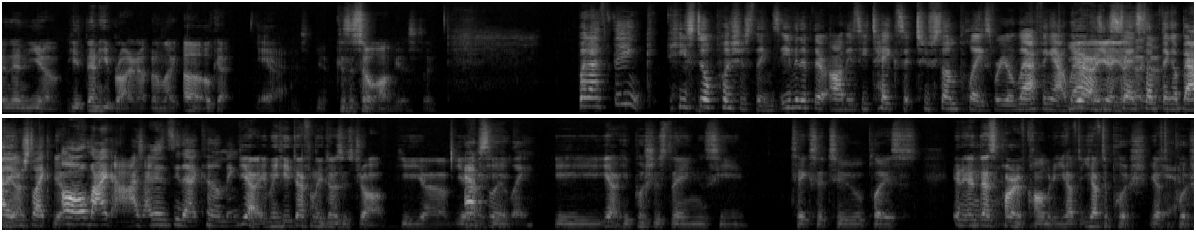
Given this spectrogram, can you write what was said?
and then you know he then he brought it up and I'm like oh okay yeah. because it's so obvious. It's like, But I think he still pushes things, even if they're obvious. He takes it to some place where you're laughing out loud Yeah, because yeah, he yeah, says yeah, something about it. You're just like, yeah. oh my gosh, I didn't see that coming. yeah, I mean he definitely does his job. He uh, you know, he- Absolutely. He, yeah he pushes things. He takes it to a place, and, and that's part of comedy. You have to you have to push. You have to push.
